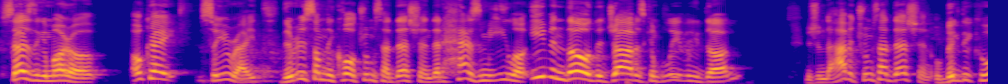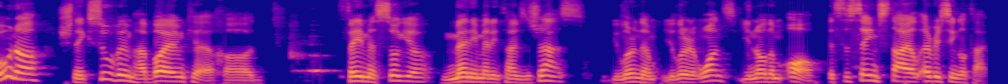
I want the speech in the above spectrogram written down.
Says the Gemara, okay, so you're right. There is something called Trumas Hadeshen that has Mi'ilah, even though the job is completely done. Famous sugya, many, many times in Shas. You learn them, you learn it once, you know them all. It's the same style every single time.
